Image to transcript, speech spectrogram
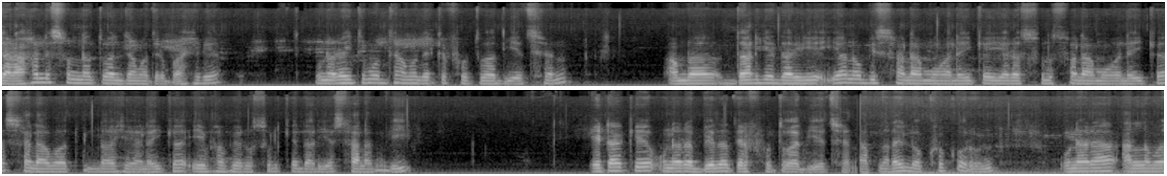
যারা আহলে সুন্নাত ওয়াল জামাতের বাহিরে ওনারা ইতিমধ্যে আমাদেরকে ফতুয়া দিয়েছেন। আমরা দাঁড়িয়ে দাঁড়িয়ে, ইয়া নবী সালামু আলাইকা, ইয়া রাসূল সালামু আলাইকা, সালাওয়াতুল্লাহি আলাইকা, এভাবে রসুলকে দাঁড়িয়ে সালাম দিই। এটাকে ওনারা বেদাতের ফতুয়া দিয়েছেন। আপনারাই লক্ষ্য করুন ওনারা আল্লামা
